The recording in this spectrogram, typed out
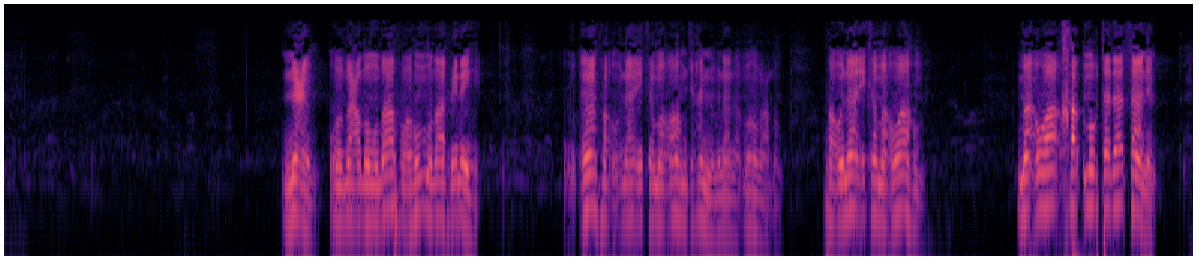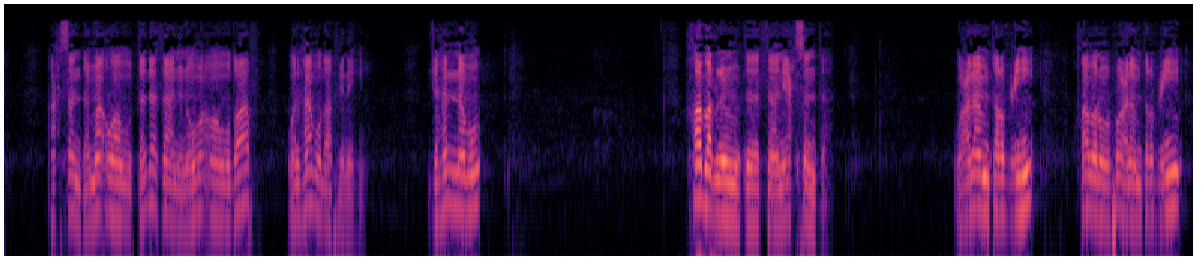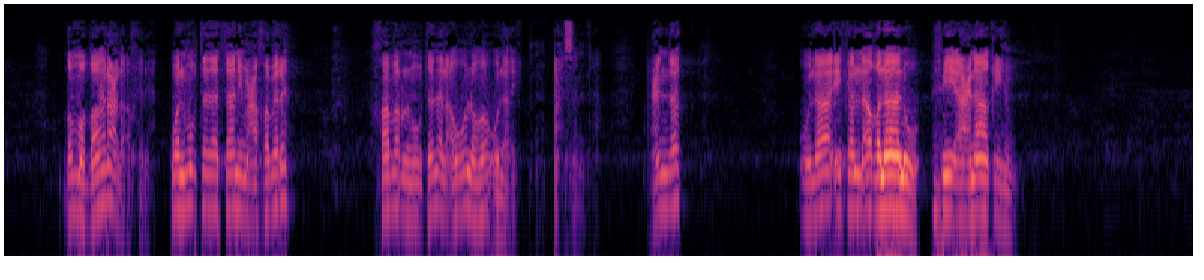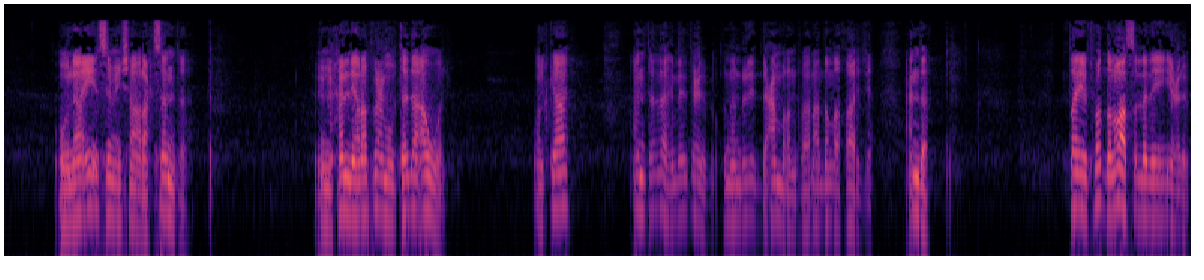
نعم وبعض مضاف وهم مضاف إليه. فأولئك مأواهم جهنم. لا لا ما هو بعضهم. فأولئك مأواهم. مأوى مبتدا ثان أحسنت مأوى مبتدا ثان ومأوى مضاف والها مضاف إليه. جهنم خبر للمبتدا الثاني أحسنته. وعلامة رفعه خبر مرفوع علامة رفعه ضم الظاهر على آخره. والمبتدأ الثاني مع خبره خبر المبتدأ الأول وهو أولئك. أحسنت عندك أولئك الأغلال في أعناقهم. أولئك اسم إشارة أحسنت في محل رفع مبتدأ أول. والكاف أنت الذي تعرف كنا نريد عمرا فأراد الله خارجه. عنده. طيب تفضل واصل الذي يعرف.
